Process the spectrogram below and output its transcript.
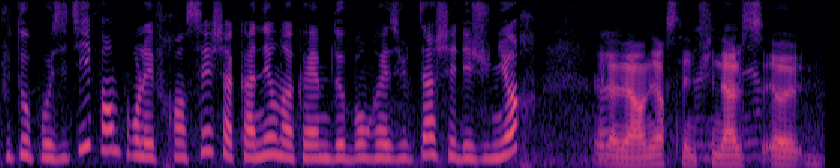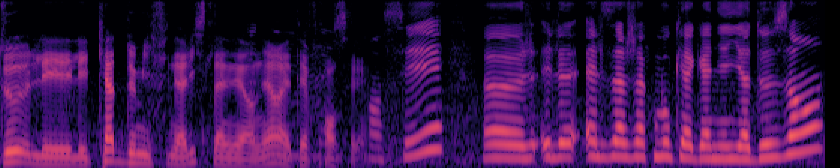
plutôt positif hein, pour les Français. Chaque année, on a quand même de bons résultats chez les juniors. L'année dernière, c'était une finale. Euh, deux, les, quatre demi-finalistes l'année dernière étaient français. Français. Euh, Elsa Jacquemot qui a gagné il y a deux ans.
